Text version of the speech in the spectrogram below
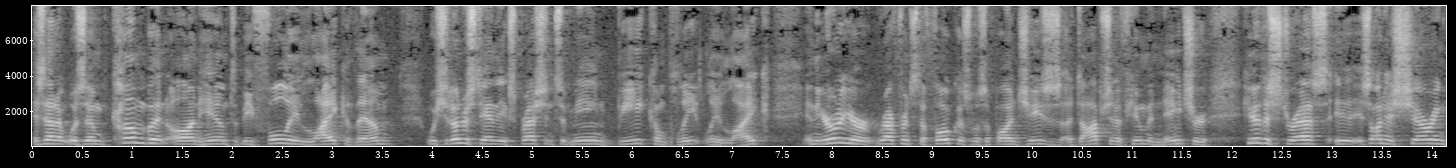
is that it was incumbent on him to be fully like them. We should understand the expression to mean be completely like. In the earlier reference, the focus was upon Jesus' adoption of human nature. Here, the stress is on his sharing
